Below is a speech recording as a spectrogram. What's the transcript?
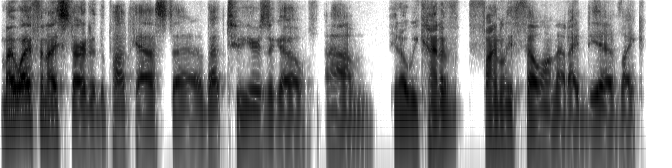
my wife and I started the podcast uh, about two years ago, um, you know, we kind of finally fell on that idea of like,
